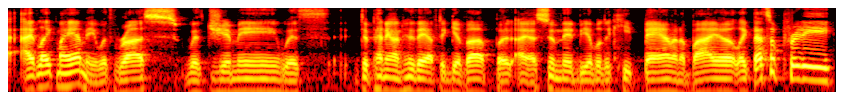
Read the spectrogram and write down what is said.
I like Miami with Russ, with Jimmy, with depending on who they have to give up, but I assume they'd be able to keep Bam Adebayo. Like that's a pretty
